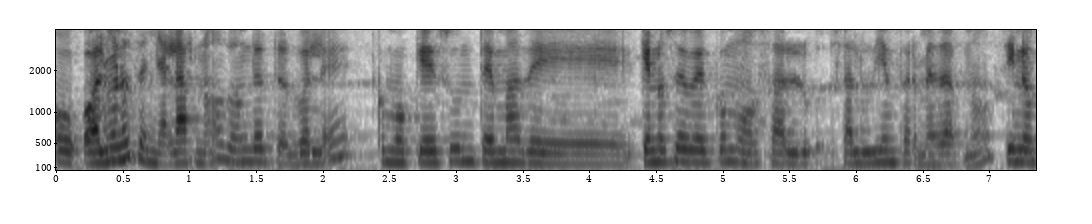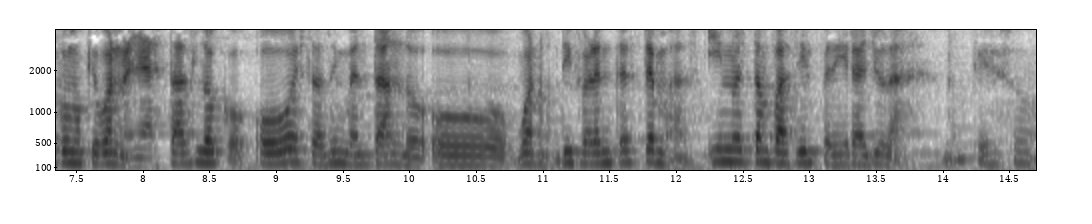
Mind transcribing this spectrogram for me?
o, al menos señalar, ¿no? Dónde te duele, como que es un tema de que no se ve como salud, salud y enfermedad, ¿no? Sino como que, bueno, ya estás loco o estás inventando o, bueno, diferentes temas y no es tan fácil pedir ayuda, ¿no? Que eso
